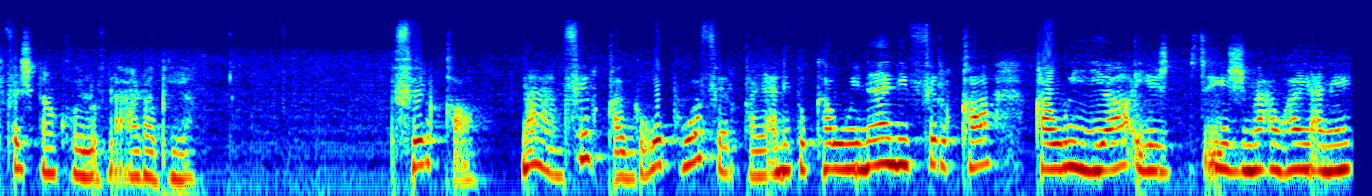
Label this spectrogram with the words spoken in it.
كيفاش كنقولوا بالعربيه فرقة. نعم فرقة groupe هو فرقة. يعني تكونان فرقة قوية يجمعها يعني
